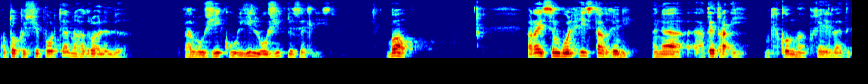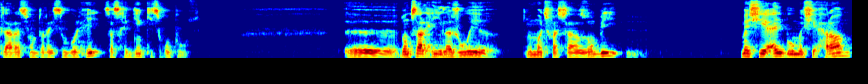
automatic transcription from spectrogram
en tant que supporter, on a droit à la logique ou l'illogique de cette liste. Bon, Raïs Mboulhi, Stade Rennais. On a hâté Raï. Comme après la déclaration de Raïs Mboulhi, ça serait bien qu'il se repose. Euh, donc Salhi, il a joué euh, le match face à la Zombie. Machi Aïb ou Machi Haram,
